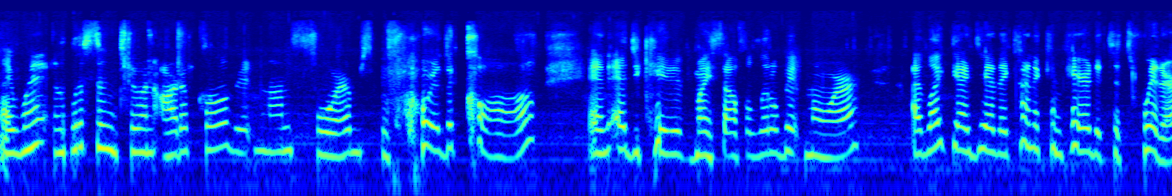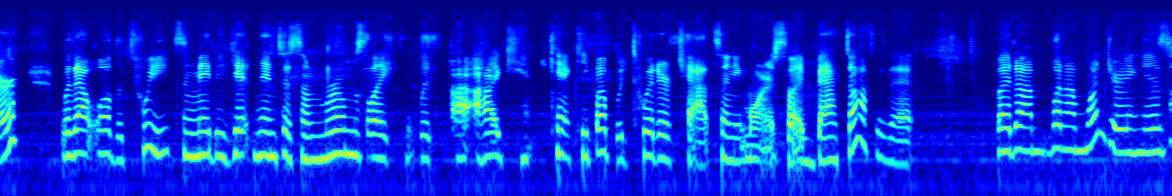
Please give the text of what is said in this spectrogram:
I went and listened to an article written on Forbes before the call and educated myself a little bit more. I like the idea they kind of compared it to Twitter without all the tweets and maybe getting into some rooms like with I, I can't can't keep up with Twitter chats anymore, so I backed off of it. But um, what I'm wondering is,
